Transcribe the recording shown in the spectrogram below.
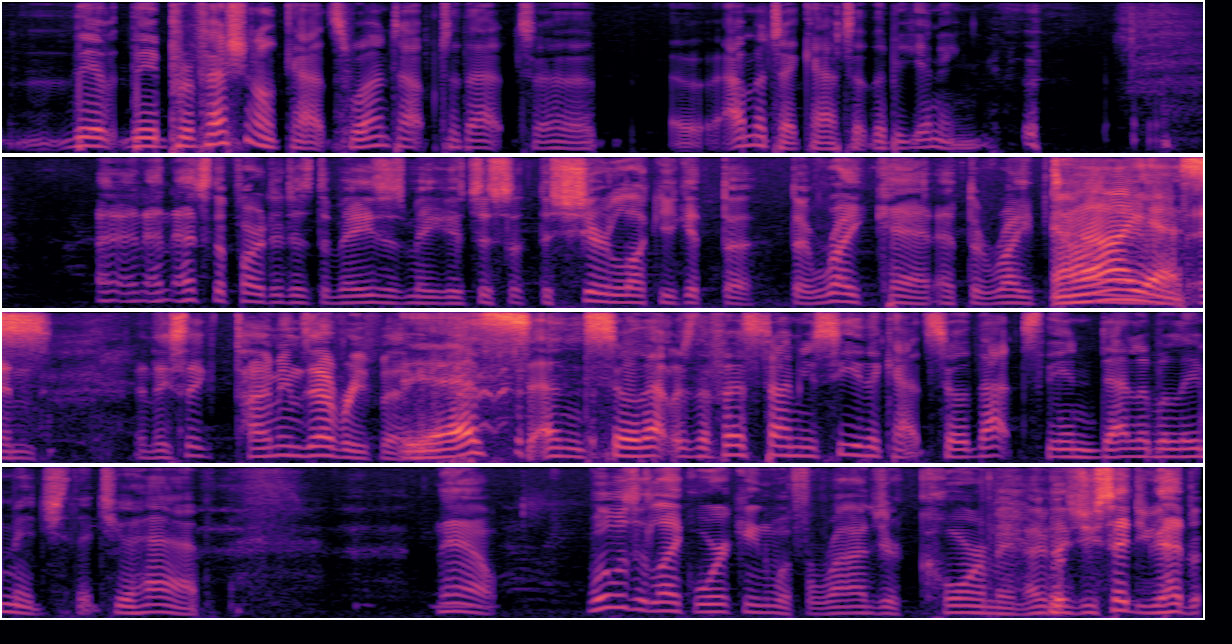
the the professional cats weren't up to that uh, uh, amateur cat at the beginning. and, and that's the part that just amazes me. It's just the sheer luck you get the, the right cat at the right time. ah, yes. And, and they say timing's everything. yes, and so that was the first time you see the cat. So that's the indelible image that you have. Now, what was it like working with Roger Corman? I mean, As you said, you had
